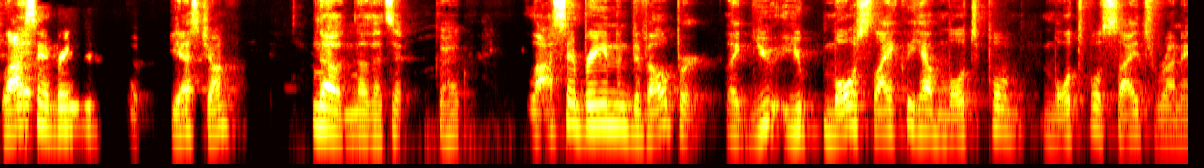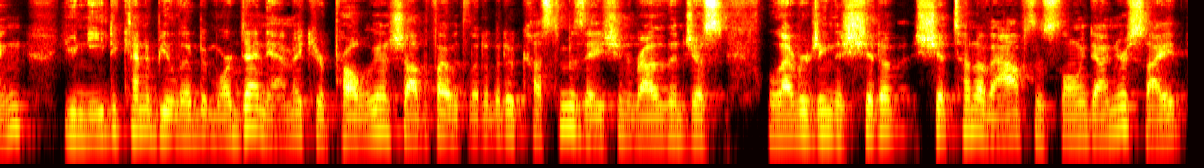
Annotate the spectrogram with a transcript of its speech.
Last eh thing I bring. Yes, John. No, no, that's it. Go ahead last time bringing in a developer like you you most likely have multiple multiple sites running. You need to kind of be a little bit more dynamic. You're probably on shopify with a little bit of customization rather than just leveraging the shit of shit ton of apps and slowing down your site.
